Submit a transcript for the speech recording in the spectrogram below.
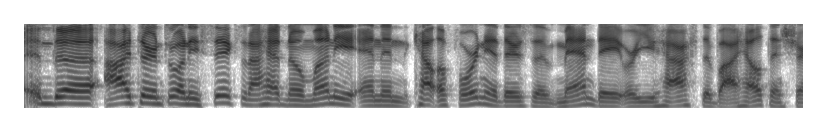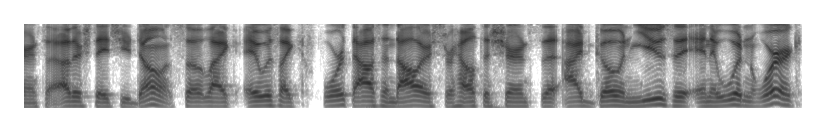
and uh, I turned 26 and I had no money. And in California, there's a mandate where you have to buy health insurance. At other states, you don't. So like it was like four thousand dollars for health insurance that I'd go and use it and it wouldn't work.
